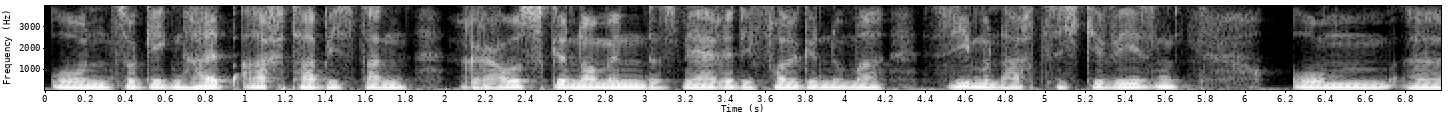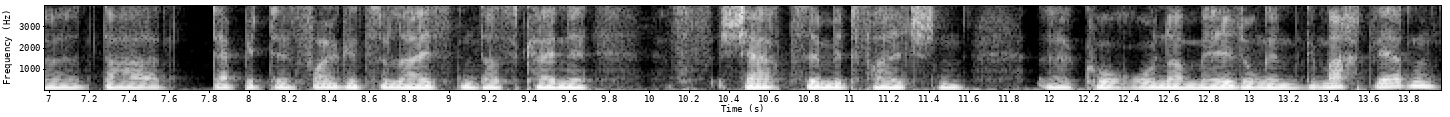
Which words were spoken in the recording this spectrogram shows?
Und so gegen halb acht habe ich es dann rausgenommen. Das wäre die Folge Nummer 87 gewesen, um äh, da der Bitte Folge zu leisten, dass keine Scherze mit falschen äh, Corona-Meldungen gemacht werden.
